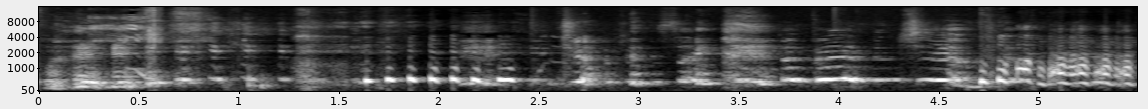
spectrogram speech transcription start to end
Dropping this like abandoned ship.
